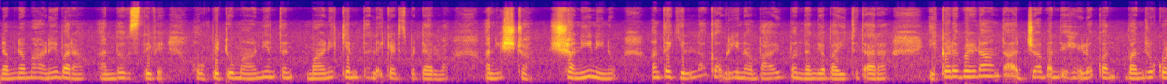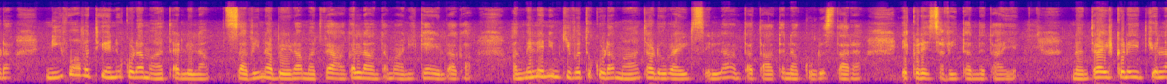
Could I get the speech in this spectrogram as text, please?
ನಮ್ಮ ನಮ್ಮ ಹಣೆ ಬರ ಅನುಭವಿಸ್ತೀವಿ. ಹೋಗ್ಬಿಟ್ಟು ಮಾಣಿ ಅಂತ, ಮಾಣಿಕ್ಯನ ತಲೆ ಕೆಡಿಸ್ಬಿಟ್ಟೆ ಅಲ್ವಾ? ಅನಿಷ್ಟ, ಶನಿ ನೀನು. ಅಂತ ಎಲ್ಲ ಗೌರಿನ ಬಾಯಿಗೆ ಬಂದಂಗೆ ಬೈತಿದ್ದಾರೆ ಈ ಕಡೆ ಬೇಡ ಅಂತ ಅಜ್ಜ ಬಂದು ಹೇಳೋಕೆ ಬಂದರೂ ಕೂಡ ನೀವು ಅವತ್ತು ಏನೂ ಕೂಡ ಮಾತಾಡಲಿಲ್ಲ. ಸವಿನ ಬೇಡ, ಮದುವೆ ಆಗಲ್ಲ ಅಂತ ಮಾಣಿಕ್ಯ ಹೇಳಿದಾಗ. ಆಮೇಲೆ ನಿಮ್ಗೆ ಇವತ್ತು ಕೂಡ ಮಾತಾಡೋ ರೈಟ್ಸ್ ಇಲ್ಲ ಅಂತ ತಾತನ ಕೂರಿಸ್ತಾರೆ. ಈ ಕಡೆ ಸವಿ ತಂದೆ ತಾಯಿ. ನಂತರ ಈ ಕಡೆ ಇದಕ್ಕೆಲ್ಲ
